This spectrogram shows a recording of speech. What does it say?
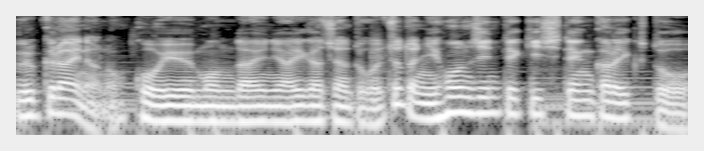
ウクライナのこういう問題にありがちなところ、ちょっと日本人的視点からいくと、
